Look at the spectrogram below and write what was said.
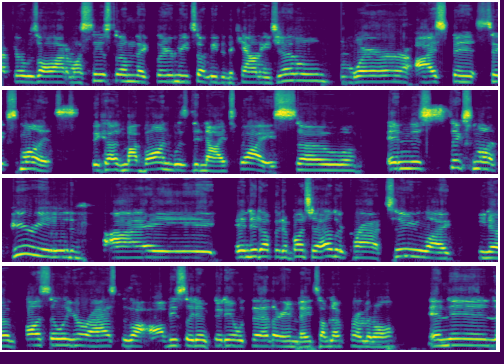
after it was all out of my system. They cleared me, took me to the county jail where I spent six months because my bond was denied twice. So, in this six month period, I ended up in a bunch of other crap too, like, you know, constantly harassed because I obviously didn't fit in with the other inmates. I'm no criminal. And then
